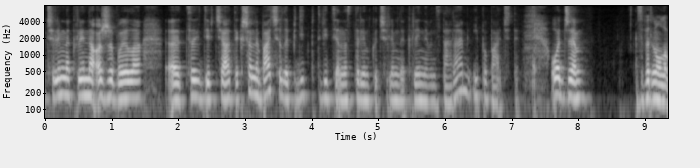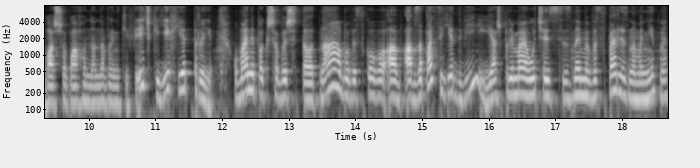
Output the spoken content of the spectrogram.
чарівна країна оживила е, цих дівчат? Якщо не бачили, підіть подивіться на сторінку чарівної країни в інстаграмі і побачите. Отже, звернула вашу увагу на новинки фічки. Їх є три. У мене поки що вишита одна, обов'язково, а, а в запасі є дві. Я ж приймаю участь з ними в СП різноманітних.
